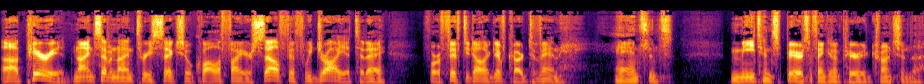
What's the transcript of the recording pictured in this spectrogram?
Uh, period. 97936. You'll qualify yourself if we draw you today for a $50 gift card to Van Hansen's Meat and Spirits. I'm thinking of period crunch in the,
